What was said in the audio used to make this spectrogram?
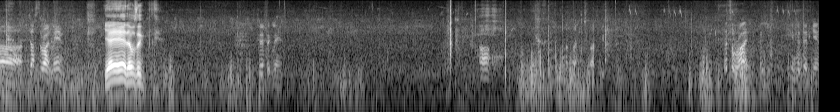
Ah, just the right length. Yeah, yeah, that was a. Perfect length. That's alright. You can hit that again.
